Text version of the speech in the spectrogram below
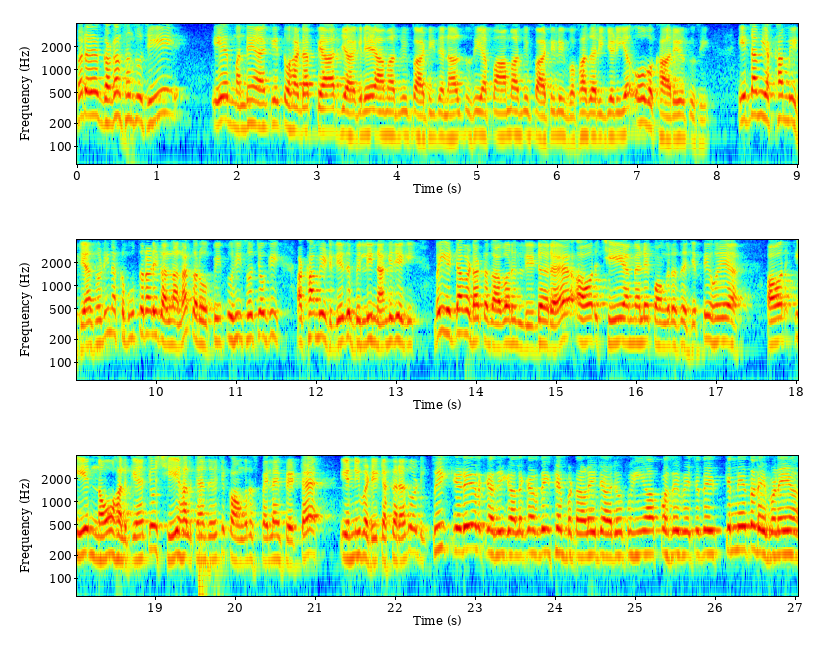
ਪਰ ਗਗਨ ਸੰਧੂ ਜੀ, ਇਹ ਮੰਨਿਆ ਕਿ ਤੁਹਾਡਾ ਪਿਆਰ ਜਾਗ ਰਿਹਾ ਆਮ ਆਦਮੀ ਪਾਰਟੀ ਦੇ ਨਾਲ, ਤੁਸੀਂ ਆਪਾਂ ਆਮ ਆਦਮੀ ਪਾਰਟੀ ਲਈ ਵਫਾਦਾਰੀ ਜਿਹੜੀ ਆ, ਉਹ ਵਿਖਾ ਰਹੇ ਹੋ ਤੁਸੀਂ। ਇਦਾਂ ਵੀ ਅੱਖਾਂ ਮੀਟਿਆਂ ਥੋੜੀ ਨਾ, ਕਬੂਤਰ ਵਾਲੀ ਗੱਲ ਨਾ ਕਰੋ ਵੀ ਤੁਸੀਂ ਸੋਚੋ ਕਿ ਅੱਖਾਂ ਮੀਟ ਲਈ ਤੇ ਬਿੱਲੀ ਲੰਘ ਜੇਗੀ। ਬਈ ਐਡਾ ਵੱਡਾ ਕਦਾਵਰ ਲੀਡਰ ਹੈ ਔਰ 6 ਐਮਐਲਏ ਕਾਂਗਰਸ ਦੇ ਜਿੱਤੇ ਹੋਏ ਆ ਔਰ ਇਹ 9 ਹਲਕਿਆਂ ਚੋਂ 6 ਹਲਕਿਆਂ ਦੇ ਵਿੱਚ ਕਾਂਗਰਸ ਪਹਿਲਾਂ ਹੀ ਫਿੱਟ ਹੈ, ਇੰਨੀ ਵੱਡੀ ਟੱਕਰ ਹੈ ਤੁਹਾਡੀ। ਤੁਸੀਂ ਕਿਹੜੇ ਹਲਕਿਆਂ ਦੀ ਗੱਲ ਕਰਦੇ? ਇੱਥੇ ਬਟਾਲੇ 'ਚ ਆ ਜਾਓ, ਤੁਸੀਂ ਆਪਸ ਦੇ ਵਿੱਚ ਤੇ ਕਿੰਨੇ ਧੜੇ ਬਣੇ ਆ?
